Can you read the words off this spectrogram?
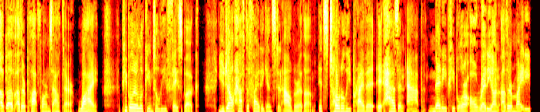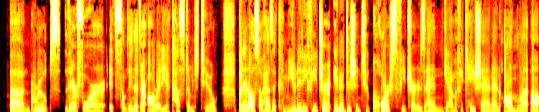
above other platforms out there. Why? People are looking to leave Facebook. You don't have to fight against an algorithm. It's totally private. It has an app. Many people are already on other Mighty uh, groups. Therefore, it's something that they're already accustomed to. But it also has a community feature in addition to course features and gamification and online uh,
